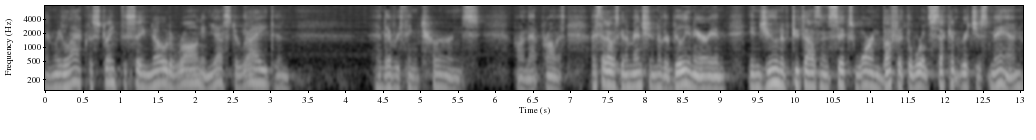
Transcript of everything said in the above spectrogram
and we lack the strength to say no to wrong and yes to right, and, and everything turns on that promise. I said I was going to mention another billionaire. In, in June of 2006, Warren Buffett, the world's second richest man,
